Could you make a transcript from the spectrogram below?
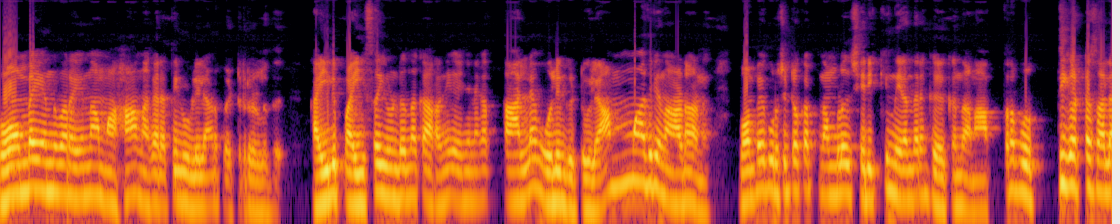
ബോംബെ എന്ന് പറയുന്ന മഹാനഗരത്തിന്റെ ഉള്ളിലാണ് പെട്ടിട്ടുള്ളത്. കയ്യിൽ പൈസ ഉണ്ടെന്നൊക്കെ അറിഞ്ഞു കഴിഞ്ഞാൽ തല പോലും കിട്ടൂല. അമ്മാതിരി നാടാണ്. ബോംബെയെ കുറിച്ചിട്ടൊക്കെ നമ്മൾ ശരിക്കും നിരന്തരം കേൾക്കുന്നതാണ്. അത്ര വൃത്തികെട്ട സ്ഥല.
